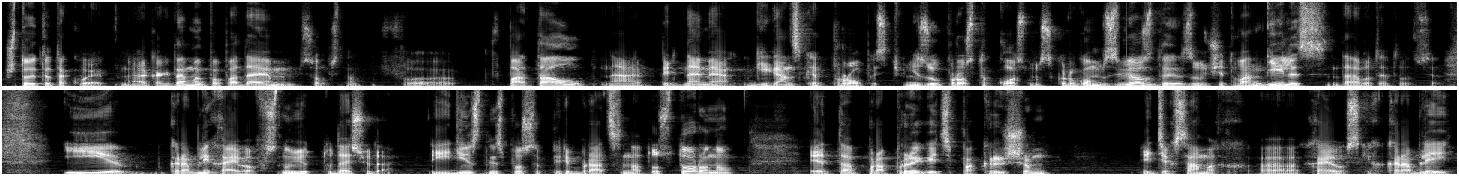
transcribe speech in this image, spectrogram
Что это такое? А когда мы попадаем, собственно, в, в портал, а, перед нами гигантская пропасть. Внизу просто космос. Кругом звезды, звучит Вангелис, да, вот это вот все. И корабли хайвов снуют туда-сюда. И единственный способ перебраться на ту сторону, это пропрыгать по крышам этих самых э, хайвовских кораблей.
